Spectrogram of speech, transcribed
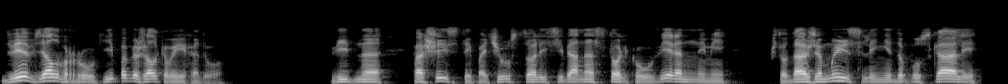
две взял в руки и побежал к выходу. Видно, фашисты почувствовали себя настолько уверенными, что даже мысли не допускали,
